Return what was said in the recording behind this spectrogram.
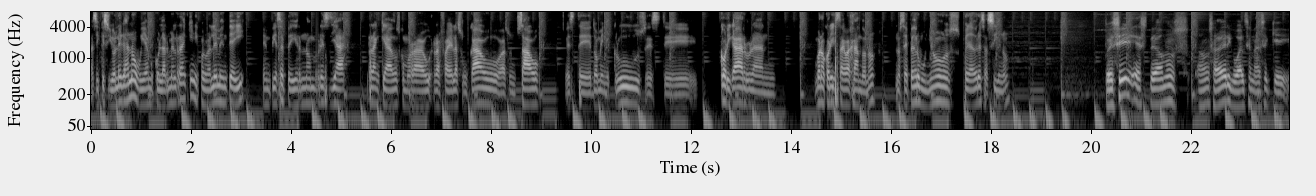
Así que si yo le gano, voy a colarme el ranking y probablemente ahí empiece a pedir nombres ya rankeados como Rafael Azuncao, Asunzao, este, Dominic Cruz, este, Cory Garbrandt, bueno, Cory está bajando, ¿no? No sé, Pedro Muñoz, peleadores así, ¿no? Pues sí, este, vamos, vamos a ver, igual se me hace que,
